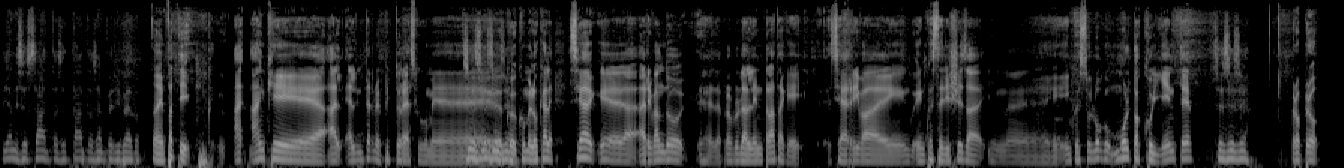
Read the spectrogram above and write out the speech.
negli anni 60, 70, sempre ripeto. No, infatti anche all'interno è pittoresco come, sì, sì, sì, come locale, sia eh, arrivando eh, proprio dall'entrata che si arriva in, in questa discesa in, eh, in, questo luogo molto accogliente. Sì, sì, sì. Proprio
